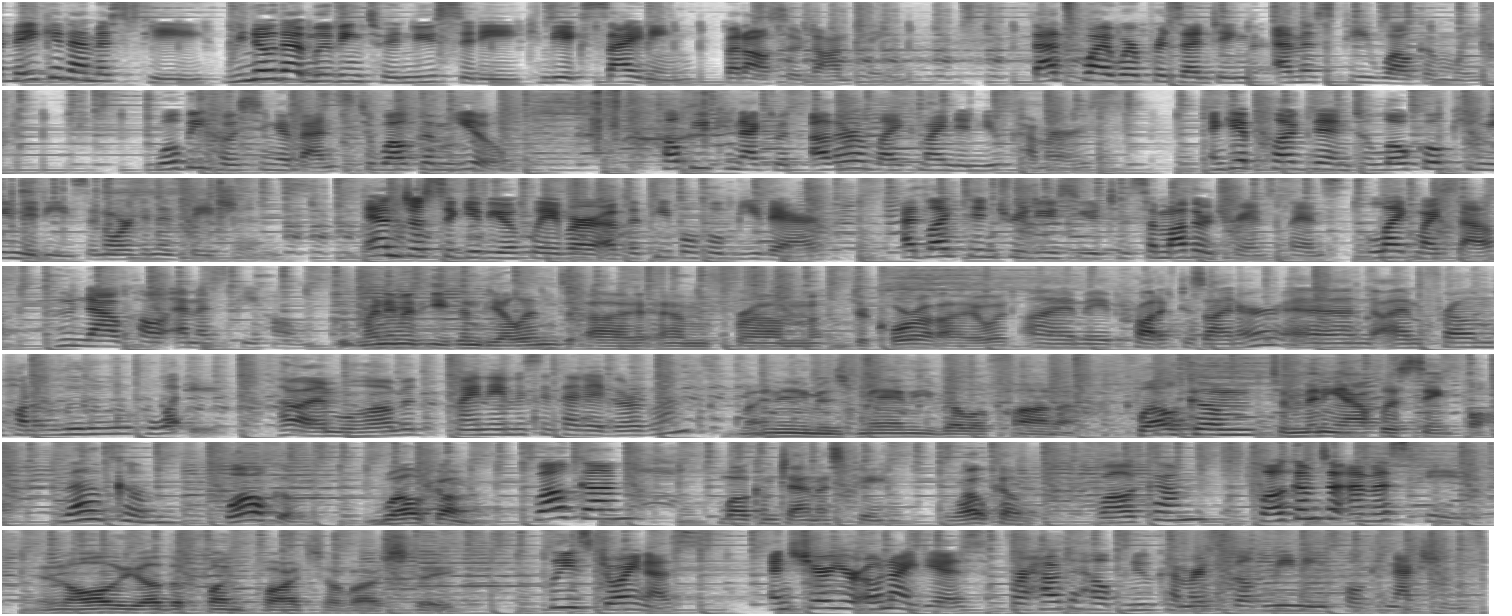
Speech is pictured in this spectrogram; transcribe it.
At Make It MSP, we know that moving to a new city can be exciting, but also daunting. That's why we're presenting MSP Welcome Week. We'll be hosting events to welcome you, help you connect with other like-minded newcomers, and get plugged into local communities and organizations. And just to give you a flavor of the people who'll be there, I'd like to introduce you to some other transplants, like myself, who now call MSP home. My name is Ethan Bieland. I am from Decorah, Iowa. I'm a product designer and I'm from Honolulu, Hawaii. Hi, I'm Mohammed. My name is Natalia Berglund. My name is Manny Villafana. Welcome to Minneapolis, St. Paul. Welcome. Welcome. Welcome. Welcome. Welcome to MSP. Welcome. Welcome. Welcome to MSP. And all the other fun parts of our state. Please join us and share your own ideas for how to help newcomers build meaningful connections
